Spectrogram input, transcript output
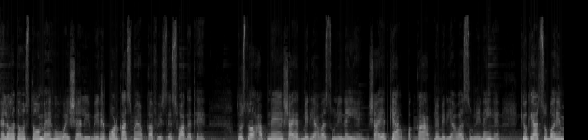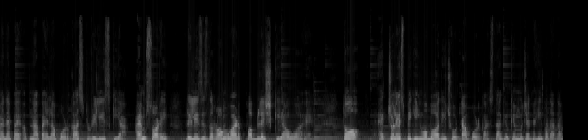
हेलो दोस्तों मैं हूँ वैशाली। मेरे पॉडकास्ट में आपका फिर से स्वागत है। दोस्तों आपने शायद मेरी आवाज़ सुनी नहीं है। शायद क्या? पक्का आपने मेरी आवाज़ सुनी नहीं है? क्योंकि आज सुबह ही मैंने पह, अपना पहला पॉडकास्ट रिलीज़ किया। I am sorry release is the wrong word publish किया हुआ है। तो एक्चुअली स्पीकिंग वो बहुत ही छोटा पॉडकास्ट था, क्योंकि मुझे नहीं पता था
